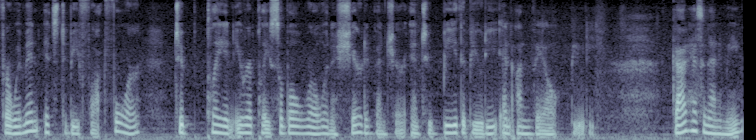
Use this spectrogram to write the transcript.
For women, it's to be fought for, to play an irreplaceable role in a shared adventure, and to be the beauty and unveil beauty. God has an enemy,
